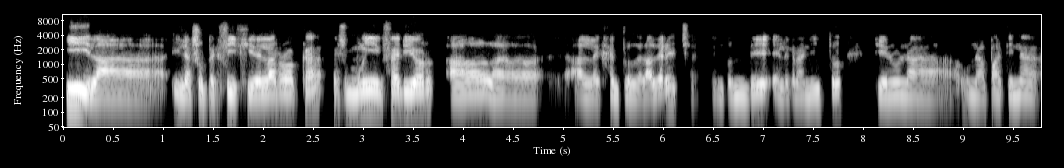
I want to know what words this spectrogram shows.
y la, y la superficie de la roca es muy inferior a la, al ejemplo de la derecha, en donde el granito tiene una, pátina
